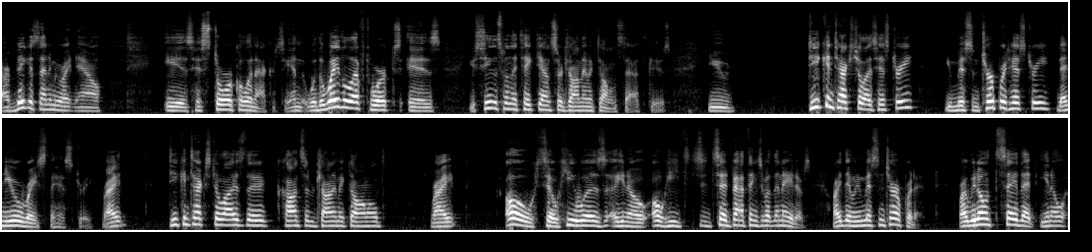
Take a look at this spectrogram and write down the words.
our biggest enemy right now is historical inaccuracy. And the way the left works is, you see this when they take down Sir John A. Macdonald statues. You decontextualize history, you misinterpret history, then you erase the history, right? Decontextualize the concept of John A. Macdonald, right? Oh, so he was, uh, you know, oh, he said bad things about the natives, right? Then we misinterpret it, right? We don't say that, you know,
